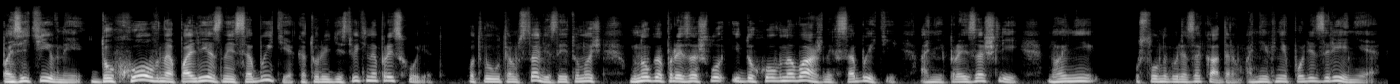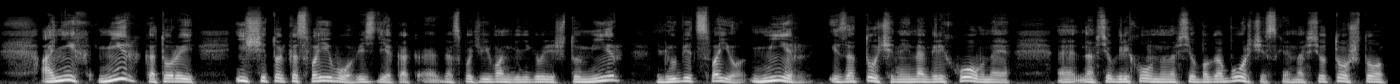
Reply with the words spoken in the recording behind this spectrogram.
позитивные, духовно полезные события, которые действительно происходят. Вот вы утром встали, за эту ночь много произошло и духовно важных событий. Они произошли, но они условно говоря, за кадром, они вне поля зрения. О них мир, который ищет только своего везде, как э, Господь в Евангелии говорит, что мир любит свое. Мир, и заточенный на греховное, э, на все греховное, на все богоборческое, на все то, что,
